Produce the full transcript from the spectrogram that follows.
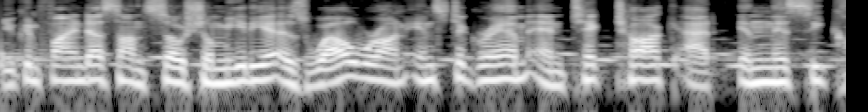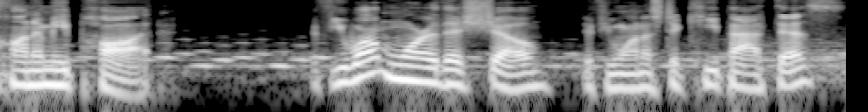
You can find us on social media as well. We're on Instagram and TikTok at In This Economy Pod. If you want more of this show, if you want us to keep at this,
